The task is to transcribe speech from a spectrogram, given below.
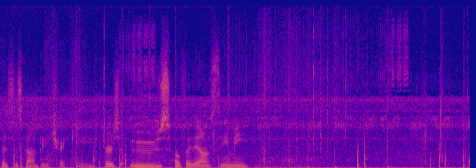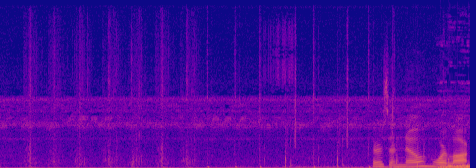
This is going to be tricky. There's ooze. Hopefully they don't see me. There's a known warlock.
